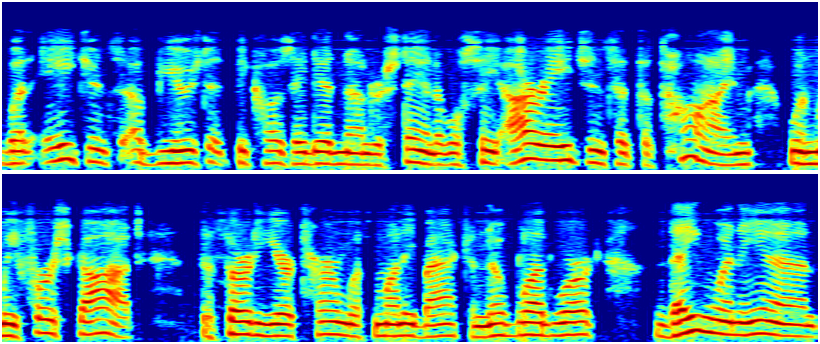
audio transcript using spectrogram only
but agents abused it because they didn't understand it. Well, see, our agents at the time when we first got the 30 year term with money back and no blood work, they went in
